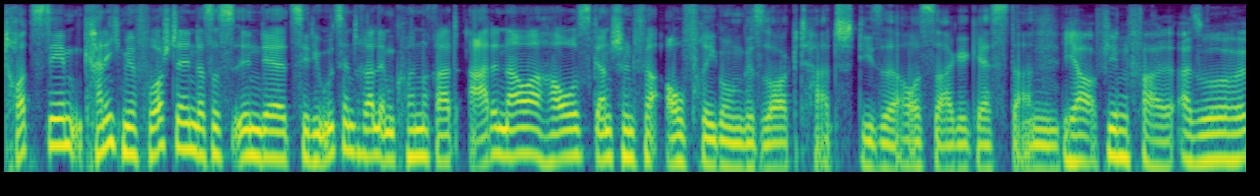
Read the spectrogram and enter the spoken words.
Trotzdem kann ich mir vorstellen, dass es in der CDU-Zentrale im Konrad-Adenauer-Haus ganz schön für Aufregung gesorgt hat, diese Aussage gestern. Ja, auf jeden Fall. Also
